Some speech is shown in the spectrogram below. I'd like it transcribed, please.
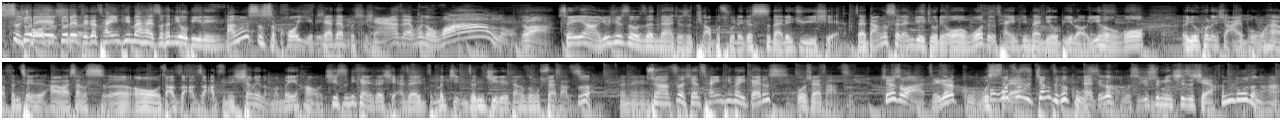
时觉得觉得这个餐饮品牌还是很牛逼的。当时是可以的，现在不行现在我跟你说瓦了，对吧？所以啊，有些时候人呢，就是跳不出那个时代的局限。在当时呢，你就觉得哦，我这个餐饮品牌牛逼了，以后我呃有可能下一步我还要分拆，还要上市哦，咋子咋子咋子，你想的那么美好。其实你看，在现在这么竞争激烈当中，算啥子？真的算啥子？现在餐饮品牌一该都是。不算啥子。所以说啊，这个故事我只是讲这个故事。哎，这个故事就说明，其实现在很多人哈，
